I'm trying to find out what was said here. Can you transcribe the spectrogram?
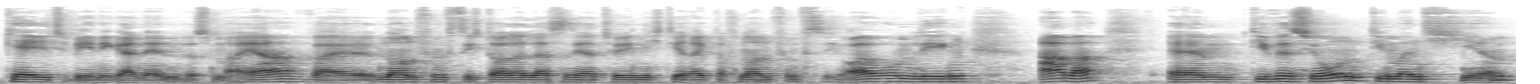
Geld weniger, nennen wir es mal, ja, weil 59 Dollar lassen sie natürlich nicht direkt auf 59 Euro umlegen, aber ähm, die Version, die man hier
